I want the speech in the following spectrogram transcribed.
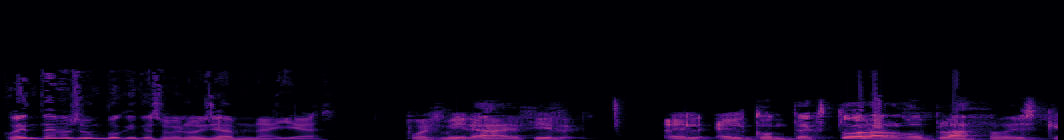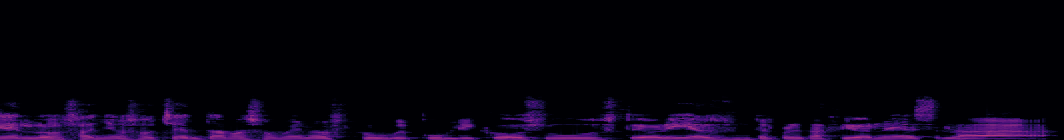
cuéntanos un poquito sobre los Yamnayas. Pues mira, es decir, el, el, contexto a largo plazo es que en los años 80 más o menos publicó sus teorías, sus interpretaciones, la,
